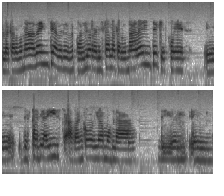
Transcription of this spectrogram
la carbonada 20, haber podido realizar la carbonada 20, que fue eh, después de ahí arrancó, digamos, la el, el-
